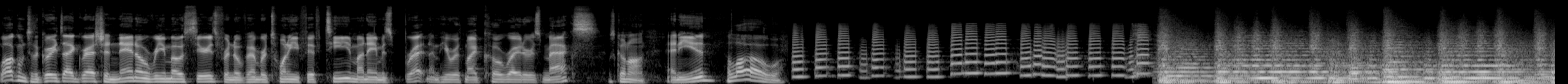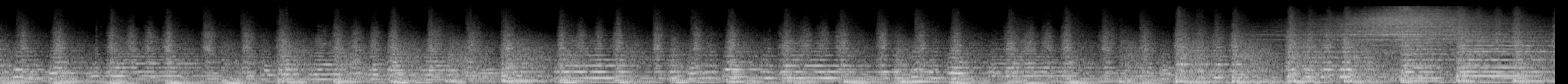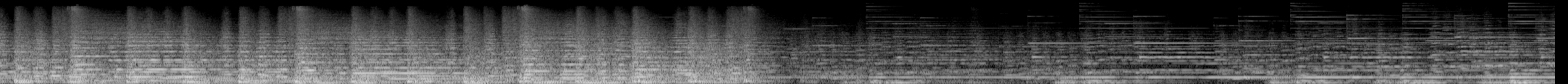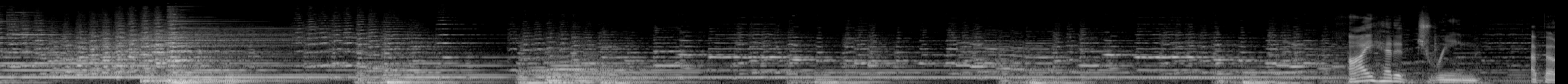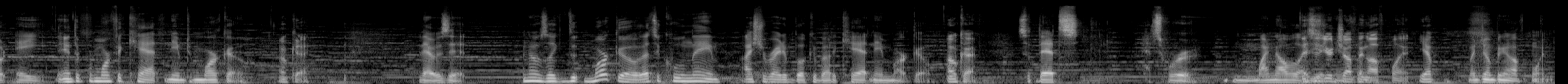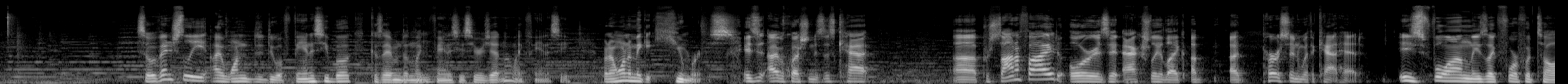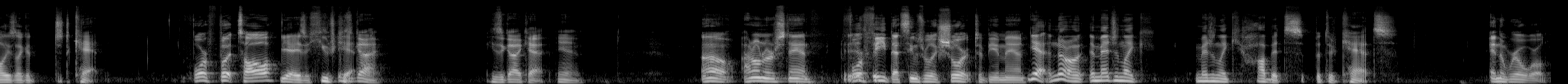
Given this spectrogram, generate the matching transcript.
Welcome to the Great Digression NaNoWriMo series for November 2015. My name is Brett, and I'm here with my co-writers Max What's going on? and Ian. Hello. I had a dream about a anthropomorphic cat named Marco. Okay. That was it. And I was like, Marco, that's a cool name. I should write a book about a cat named Marco. Okay. So that's that's where my novel This idea is your jumping from. off point. Yep, my jumping off point. So eventually, I wanted to do a fantasy book because I haven't done like a fantasy series yet. Not like fantasy, but I want to make it humorous. Is it, I have a question. Is this cat uh, personified, or is it actually like a, a person with a cat head? He's full on. He's like four foot tall. He's like a just a cat. Four foot tall? Yeah, he's a huge cat. He's a guy. He's a guy cat. Yeah. Oh, I don't understand. Four It- feet. That seems really short to be a man Yeah, no, no. Imagine like imagine like hobbits, but they're cats. in the real world.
